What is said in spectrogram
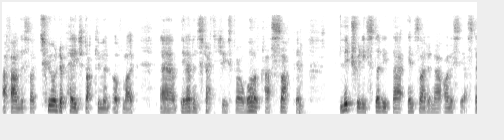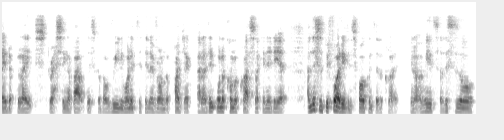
I found this like 200 page document of like um, 11 strategies for a world class SOC and literally studied that inside and out. Honestly, I stayed up late stressing about this because I really wanted to deliver on the project and I didn't want to come across like an idiot. And this is before I'd even spoken to the client. You know what I mean? So this is all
